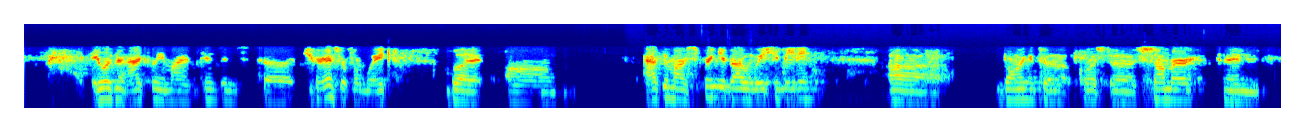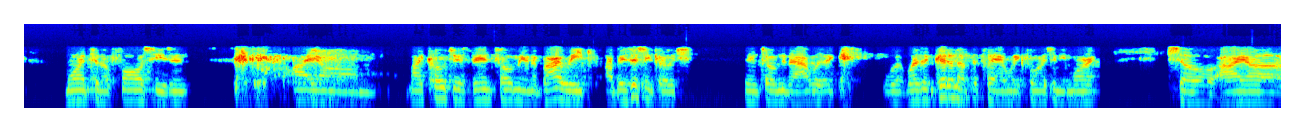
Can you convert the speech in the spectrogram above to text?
it wasn't actually my intentions to transfer from Wake, but um, after my spring evaluation meeting, uh, going into, of course, the summer and more into the fall season, I um, my coaches then told me in the bye week, my position coach then told me that I wasn't wasn't good enough to play at Wake Forest anymore. So I uh,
